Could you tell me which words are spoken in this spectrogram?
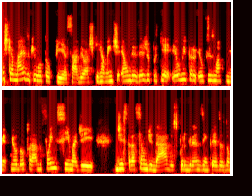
acho que é mais do que uma utopia, sabe? Eu acho que realmente é um desejo, porque eu me eu fiz uma, meu doutorado foi em cima de, de extração de dados por grandes empresas do,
